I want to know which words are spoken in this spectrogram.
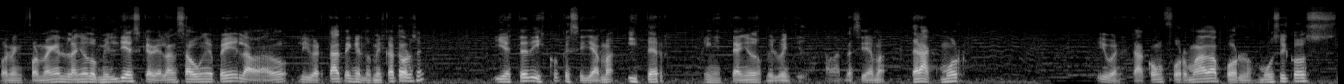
bueno, formada en el año 2010 que había lanzado un EP lavado Libertad en el 2014 y este disco que se llama ITER en este año 2022. La banda se llama Dragmore. Y bueno, está conformada por los músicos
